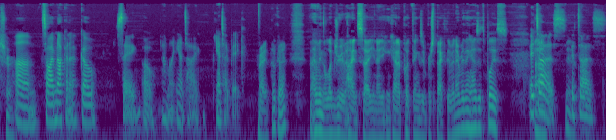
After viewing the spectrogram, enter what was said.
Sure. um, so I'm not going to go say, "Oh, I'm anti anti big." Right. Okay. Having the luxury of hindsight, you know, you can kind of put things in perspective, and everything has its place. It Um, does. yeah. It does.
